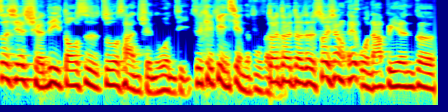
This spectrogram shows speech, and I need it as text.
这些权利，都是著作财产权的问题，就是可以变现的部分。对对对对，所以像诶，我拿别人的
